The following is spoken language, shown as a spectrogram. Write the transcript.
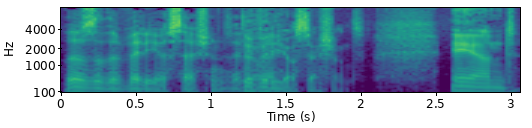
Those are the video sessions. The video sessions. And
